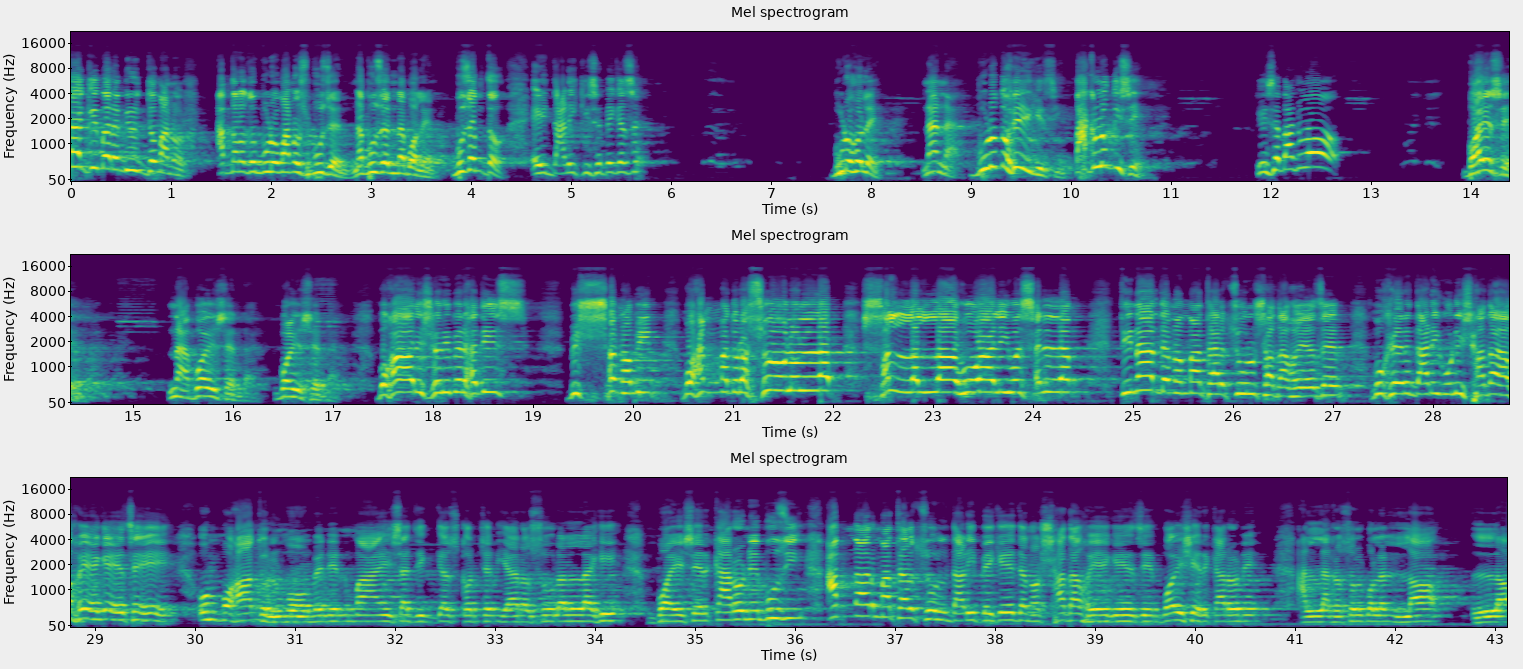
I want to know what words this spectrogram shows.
একেবারে বৃদ্ধ মানুষ। আপনারা তো বুড়ো মানুষ বুঝেন না বুঝেন না বলেন? বুঝেন তো? এই দাড়ি কিসে পেয়ে গেছে? বুড়ো হলে? না না বুড়ো তো হয়ে গেছি। পাকলো কিসে? কিসে পাকলো বয়সে। না, বয়সের না বয়সের না। বহারি শরীফের হাদিস বিশ্ব নবী মোহাম্মদ রসুল্লাহ সাল্লাল্লাহু আলাইহি ওয়াসাল্লাম, তিনার যেন মাথার চুল সাদা হয়েছে, মুখের দাড়িগুলি সাদা হয়ে গেছে। উম্মাহাতুল মুমিনিন, মা আয়েশা জিজ্ঞেস করছেন, ইয়া রাসূলুল্লাহি, বয়সের কারণে বুঝি আপনার মাথার চুল দাড়ি পেকে যেন সাদা হয়ে গিয়েছে বয়সের কারণে? আল্লাহ রসুল বলেন, ল ল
